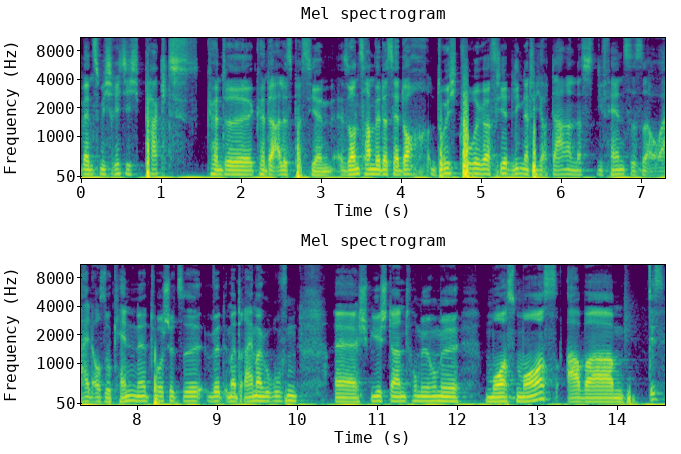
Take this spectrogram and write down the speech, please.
wenn es mich richtig packt, könnte, könnte alles passieren. Sonst haben wir das ja doch durchchoreografiert. Liegt natürlich auch daran, dass die Fans das halt auch so kennen. Ne? Torschütze wird immer dreimal gerufen. Äh, Spielstand, Hummel, Hummel, Mors, Mors. Aber ist,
